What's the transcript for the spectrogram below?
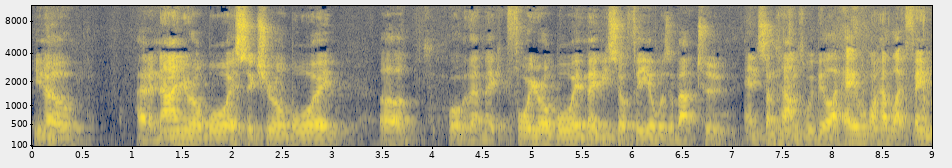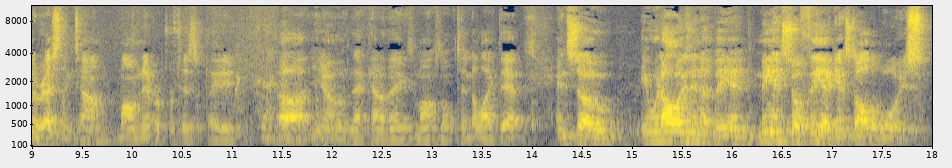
you know, I had a nine year old boy, a six year old boy, uh, what would that make it? Four year old boy, and maybe Sophia was about two. And sometimes we'd be like, hey, we're going to have like family wrestling time. Mom never participated, uh, you know, that kind of things. Moms don't tend to like that. And so it would always end up being me and Sophia against all the boys.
